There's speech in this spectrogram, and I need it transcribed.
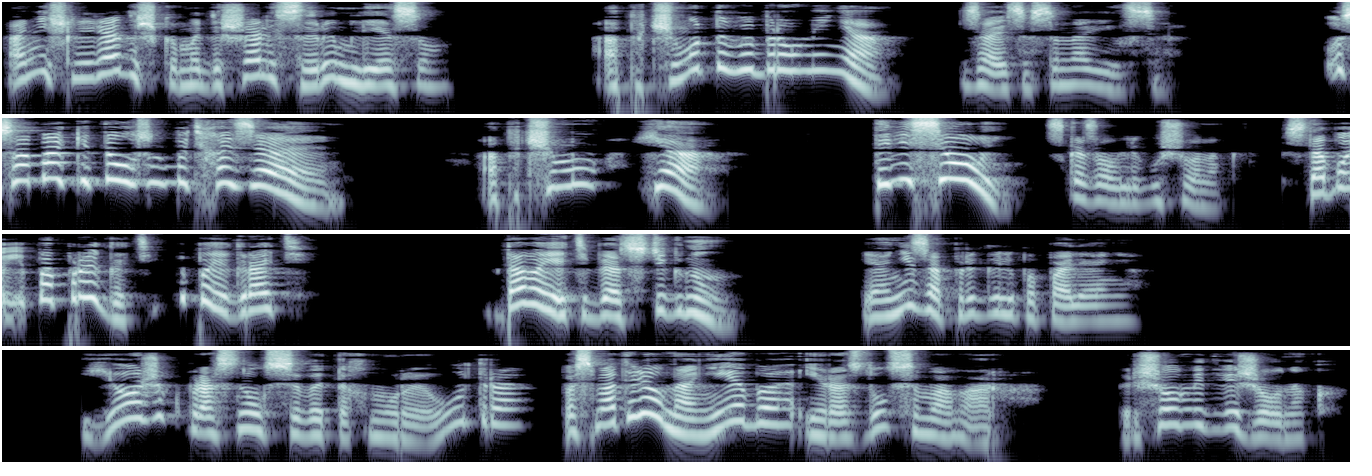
Они шли рядышком и дышали сырым лесом. А почему ты выбрал меня? Заяц остановился. У собаки должен быть хозяин. А почему я? Ты веселый, сказал лягушонок. С тобой и попрыгать, и поиграть. Давай я тебя отстегну. И они запрыгали по поляне. Ежик проснулся в это хмурое утро, посмотрел на небо и раздул самовар. Пришел медвежонок.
